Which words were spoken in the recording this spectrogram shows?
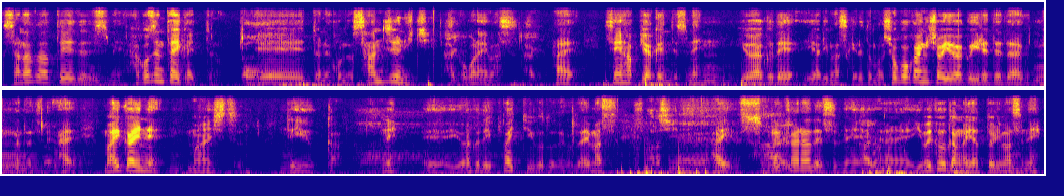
真田邸でですね、箱膳大会っていうのえーっとねこの30日はい。行います。はい。はい、1800円ですね、予約でやりますけれども商工会議所予約入れていただくっていう形で、うんはい、毎回ね満室っていうか、ね、えー予約でいっぱいっていうことでございます。素晴らしいね。はい、それからですね、はい。えー夢空間がやっておりますね、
